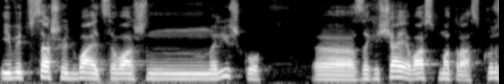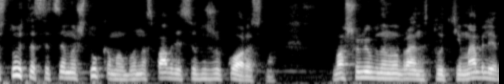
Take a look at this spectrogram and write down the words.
і від все, що відбувається у вас на ліжку, е, захищає ваш матрас. Користуйтеся цими штуками, бо насправді це дуже корисно. Ваш улюблений бренд тут є меблі.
